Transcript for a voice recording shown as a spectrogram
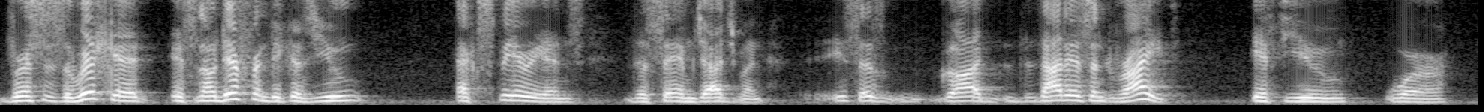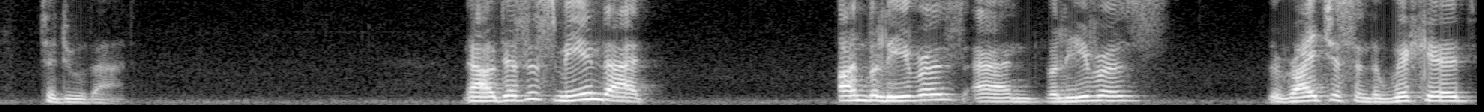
versus the wicked, it's no different because you experience the same judgment. He says, God, that isn't right if you were to do that. Now, does this mean that unbelievers and believers, the righteous and the wicked,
